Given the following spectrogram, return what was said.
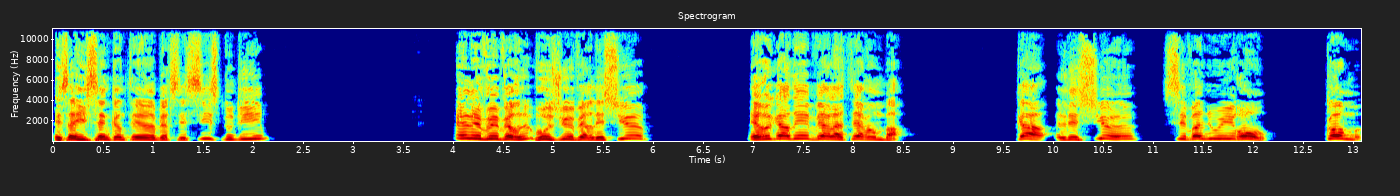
Ésaïe 51, verset 6 nous dit, Élevez vos yeux vers les cieux et regardez vers la terre en bas, car les cieux s'évanouiront comme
